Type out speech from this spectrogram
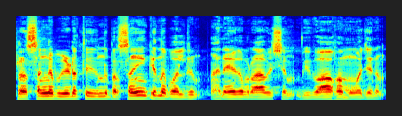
പ്രസംഗപീഠത്തിൽ നിന്ന് പ്രസംഗിക്കുന്ന പലരും അനേക പ്രാവശ്യം വിവാഹമോചനം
